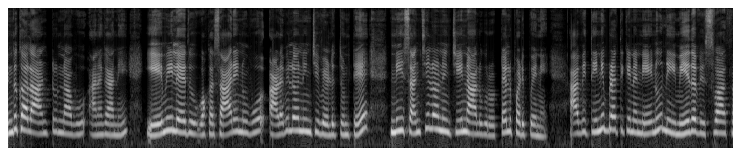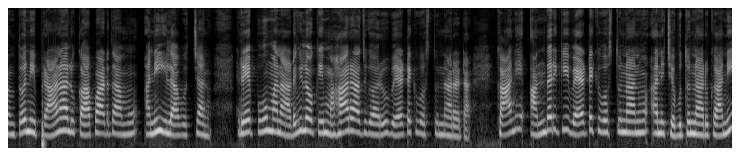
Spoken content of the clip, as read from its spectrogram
ఎందుకు అలా అంటున్నావు? అనగానే ఏమీ లేదు. ఒకసారి నువ్వు అడవిలో నుంచి వెళుతుంటే నీ సంచిలో నుంచి నాలుగు రొట్టెలు పడిపోయినాయి. అవి తిని బ్రతికి బ్రతికిన నేను నీ మీద విశ్వాసంతో నీ ప్రాణాలు కాపాడదాము అని ఇలా వచ్చాను. రేపు మన అడవిలోకి మహారాజు గారు వేటకి వస్తున్నారట. కానీ అందరికీ వేటకి వస్తున్నాను అని చెబుతున్నారు కానీ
